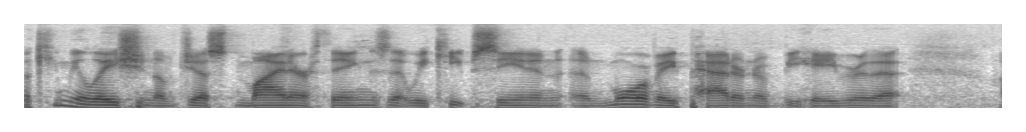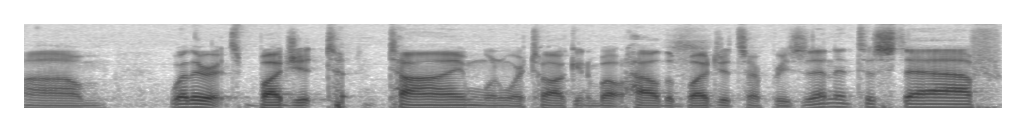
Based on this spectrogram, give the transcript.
accumulation of just minor things that we keep seeing, and, and more of a pattern of behavior that. Um, whether it's budget t- time when we're talking about how the budgets are presented to staff,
